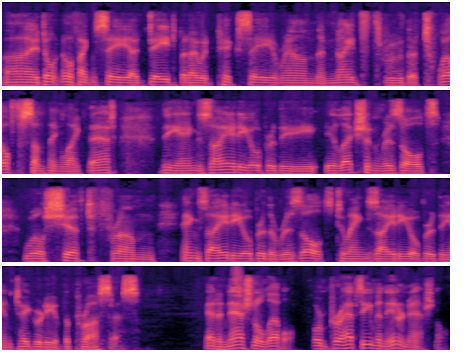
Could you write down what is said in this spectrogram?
I don't know if I can say a date, but I would pick, say, around the 9th through the 12th, something like that. The anxiety over the election results will shift from anxiety over the results to anxiety over the integrity of the process at a national level, or perhaps even international.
